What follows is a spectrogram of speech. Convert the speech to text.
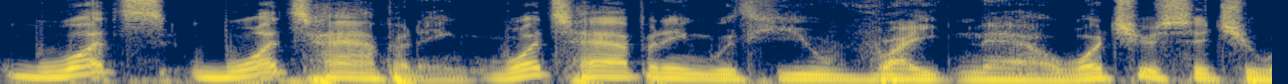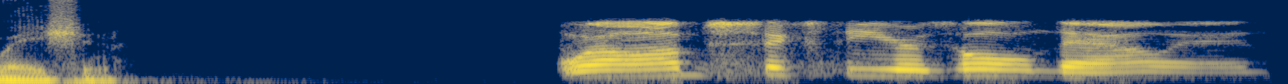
what's what's happening? What's happening with you right now? What's your situation? Well, I'm 60 years old now, and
